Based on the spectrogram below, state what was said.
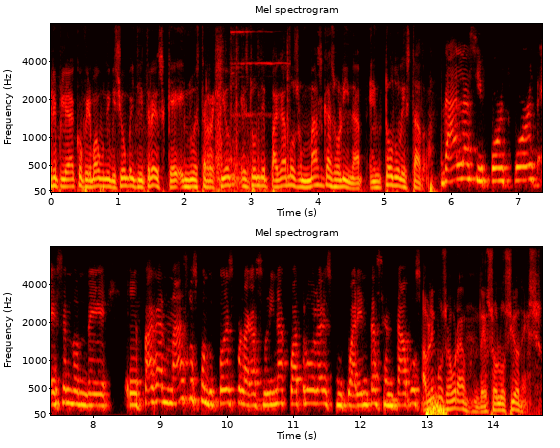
AAA confirmó a Univisión 23 que en nuestra región es donde pagamos más gasolina en todo el estado. Dallas y Fort Worth es en donde eh, pagan más los conductores por la gasolina, 4 dólares con 40 centavos. Hablemos ahora de soluciones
